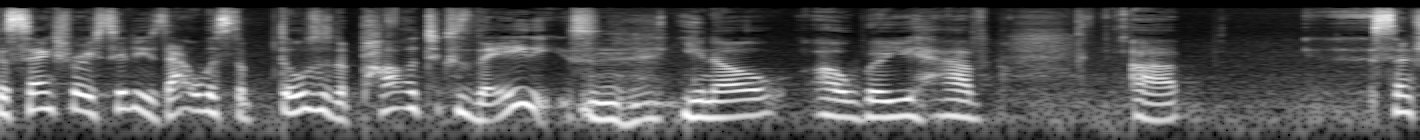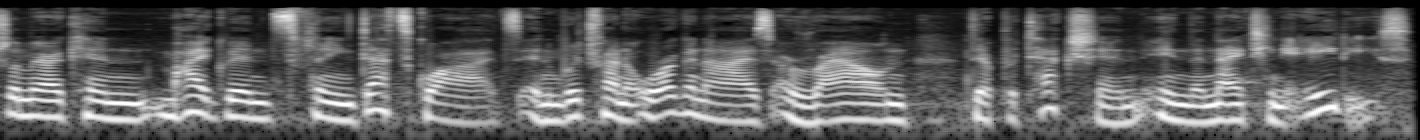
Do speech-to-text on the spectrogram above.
The sanctuary cities, that was the, those are the politics of the 80s, mm-hmm. you know, uh, where you have uh, Central American migrants fleeing death squads, and we're trying to organize around their protection in the 1980s.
